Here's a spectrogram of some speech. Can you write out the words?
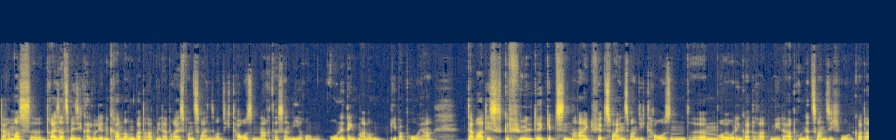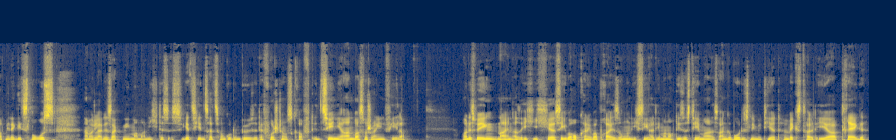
Da haben wir es äh, dreisatzmäßig kalkuliert und kam noch ein Quadratmeterpreis von 22.000 nach der Sanierung ohne Denkmal und Pipapo. Ja, da war dieses Gefühlte, gibt es einen Markt für 22.000 ähm, Euro den Quadratmeter, ab 120 Quadratmeter geht's los. Dann haben wir gleich gesagt, nee, machen wir nicht. Das ist jetzt jenseits von Gut und Böse der Vorstellungskraft. In zehn Jahren war es wahrscheinlich ein Fehler. Und deswegen, nein, also ich, ich äh, sehe überhaupt keine Überpreisungen. Ich sehe halt immer noch dieses Thema, das Angebot ist limitiert, wächst halt eher träge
